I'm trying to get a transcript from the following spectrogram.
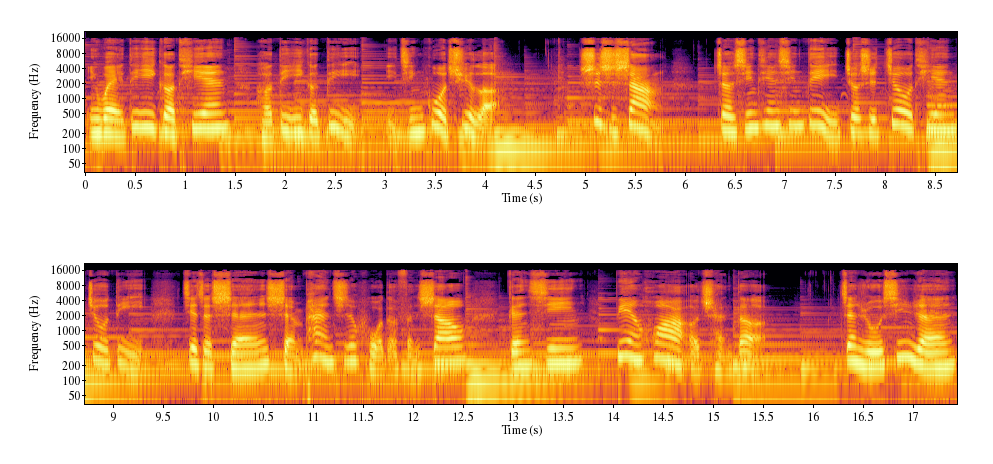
因为第一个天和第一个地已经过去了。事实上，这新天新地就是旧天旧地，借着神审判之火的焚烧、更新、变化而成的。”正如新人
